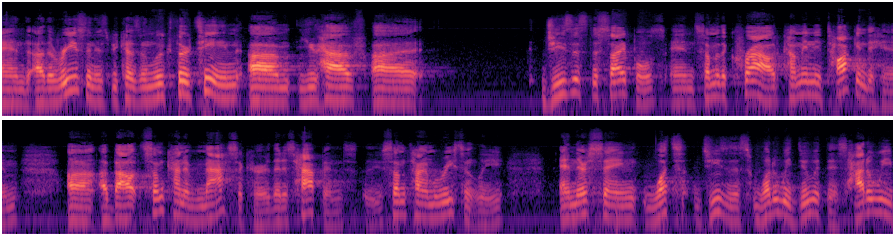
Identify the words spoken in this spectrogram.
And uh, the reason is because in Luke 13, um, you have uh, Jesus' disciples and some of the crowd coming and talking to him uh, about some kind of massacre that has happened sometime recently. And they're saying, What's Jesus? What do we do with this? How do we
